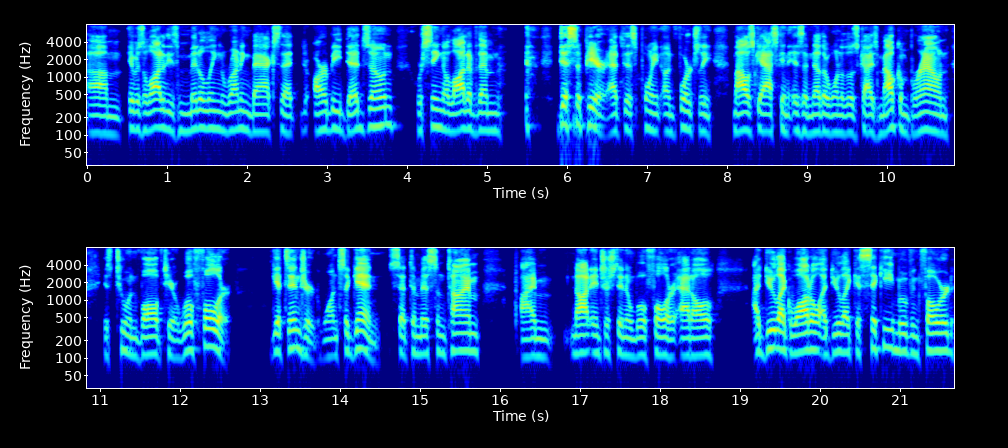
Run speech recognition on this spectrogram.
Um, it was a lot of these middling running backs that RB dead zone. We're seeing a lot of them disappear at this point. Unfortunately, Myles Gaskin is another one of those guys. Malcolm Brown is too involved here. Will Fuller gets injured once again, set to miss some time. I'm not interested in Will Fuller at all. I do like Waddle. I do like Gesicki moving forward.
